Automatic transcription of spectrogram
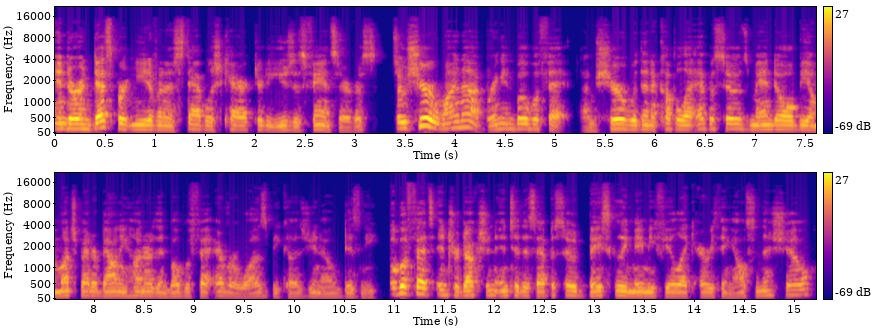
and are in desperate need of an established character to use as fan service. So, sure, why not? Bring in Boba Fett. I'm sure within a couple of episodes, Mando will be a much better bounty hunter than Boba Fett ever was because, you know, Disney. Boba Fett's introduction into this episode basically made me feel like everything else in this show.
